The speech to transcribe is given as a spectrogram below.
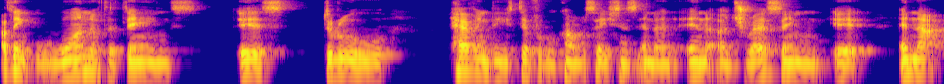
I think one of the things is through having these difficult conversations and, and addressing it and not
